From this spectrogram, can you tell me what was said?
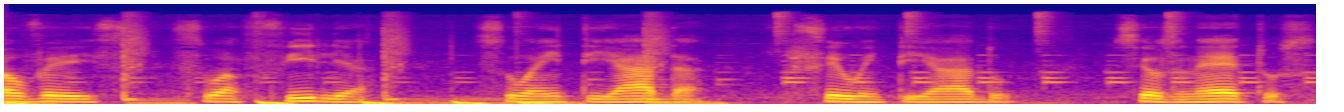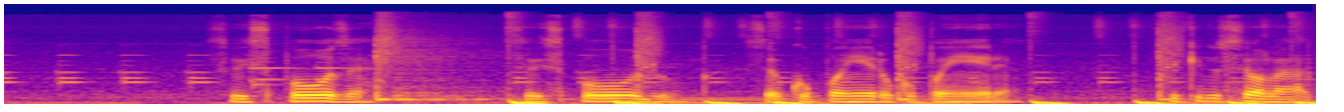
Talvez sua filha, sua enteada, seu enteado, seus netos, sua esposa, seu esposo, seu companheiro ou companheira fique do seu lado.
